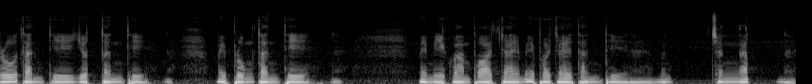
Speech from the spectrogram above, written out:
รู้ทันทีหยุดทันทีไม่ปรุงทันทีนะไม่มีความพอใจไม่พอใจทันทีนะมันชะงงัดนะ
